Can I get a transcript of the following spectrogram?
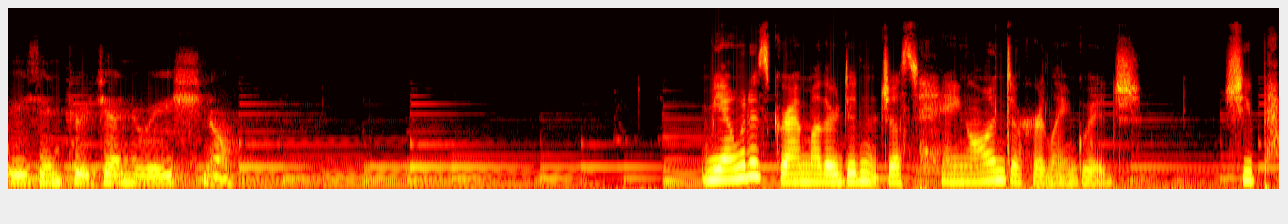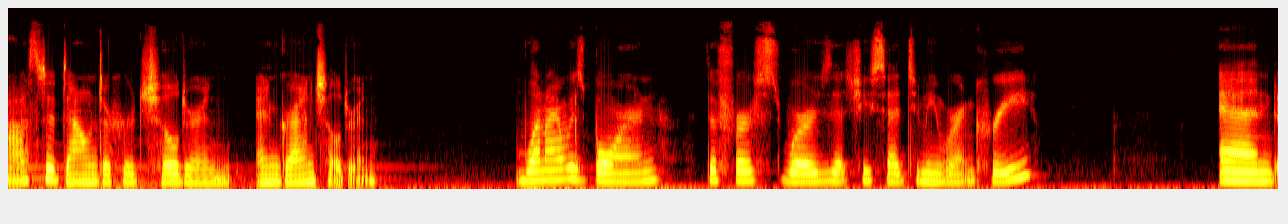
is intergenerational. Miyawata's grandmother didn't just hang on to her language, she passed it down to her children and grandchildren. When I was born, the first words that she said to me were in Cree. And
